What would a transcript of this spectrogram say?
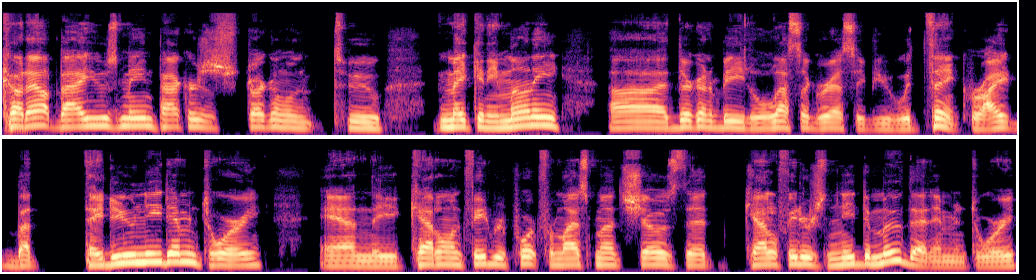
cutout values mean packers are struggling to make any money. Uh, they're going to be less aggressive, you would think, right? But they do need inventory. And the cattle and feed report from last month shows that cattle feeders need to move that inventory.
